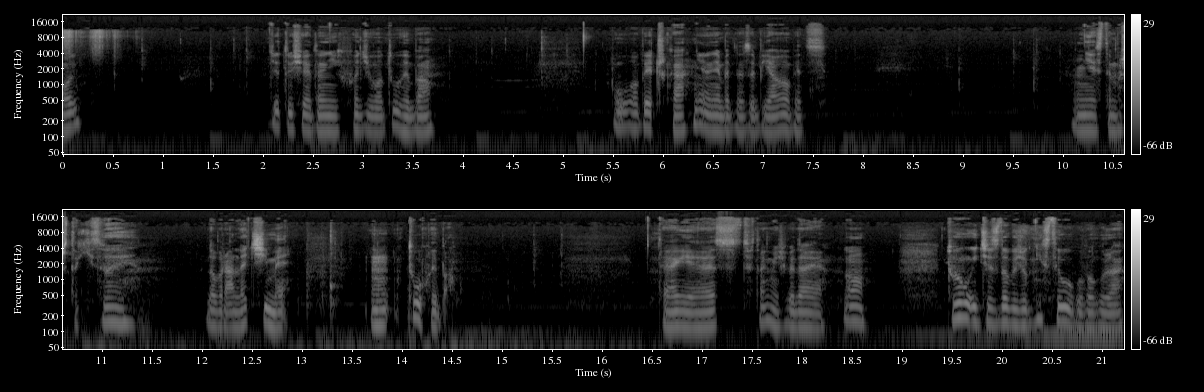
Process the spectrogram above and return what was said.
Oj. Gdzie tu się do nich wchodziło? Tu chyba. U, owieczka. Nie, nie będę zabijał owiec. Nie jestem aż taki zły. Dobra, lecimy. Mm, tu chyba. Tak jest. Tak mi się wydaje. No. Tu idzie zdobyć ognisty łuk w ogóle.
